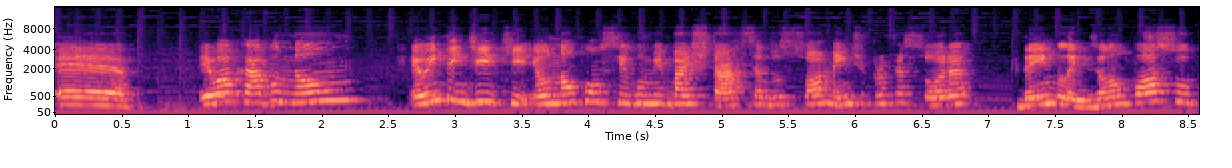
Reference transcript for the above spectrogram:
é, eu acabo não. Eu entendi que eu não consigo me bastar sendo somente professora de inglês. Eu não posso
